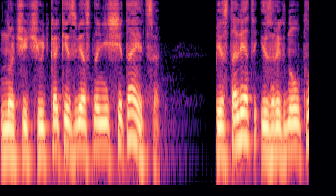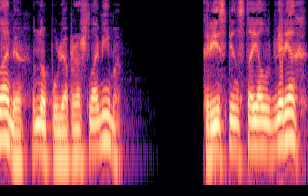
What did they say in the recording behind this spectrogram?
но чуть-чуть, как известно, не считается. Пистолет изрыгнул пламя, но пуля прошла мимо. Криспин стоял в дверях,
